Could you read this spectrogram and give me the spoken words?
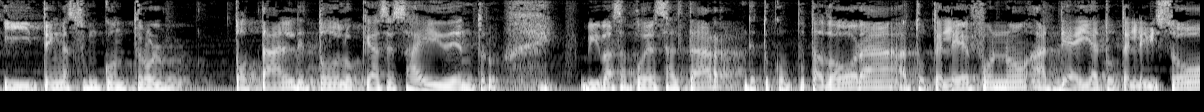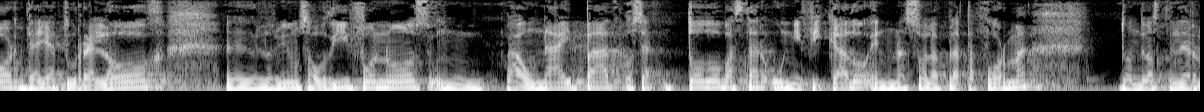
y tengas un control total de todo lo que haces ahí dentro. Y vas a poder saltar de tu computadora a tu teléfono, de ahí a tu televisor, de ahí a tu reloj, eh, los mismos audífonos, a un iPad. O sea, todo va a estar unificado en una sola plataforma donde vas a tener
